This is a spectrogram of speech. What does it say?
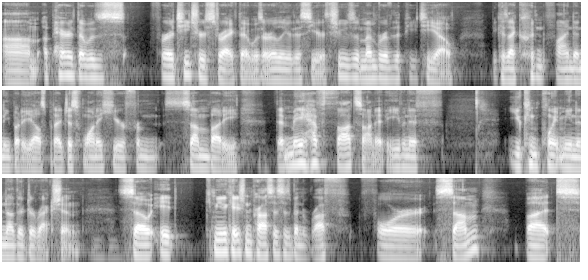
um, a parent that was for a teacher strike that was earlier this year. She was a member of the PTO because I couldn't find anybody else, but I just want to hear from somebody that may have thoughts on it, even if you can point me in another direction. So it communication process has been rough for some, but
